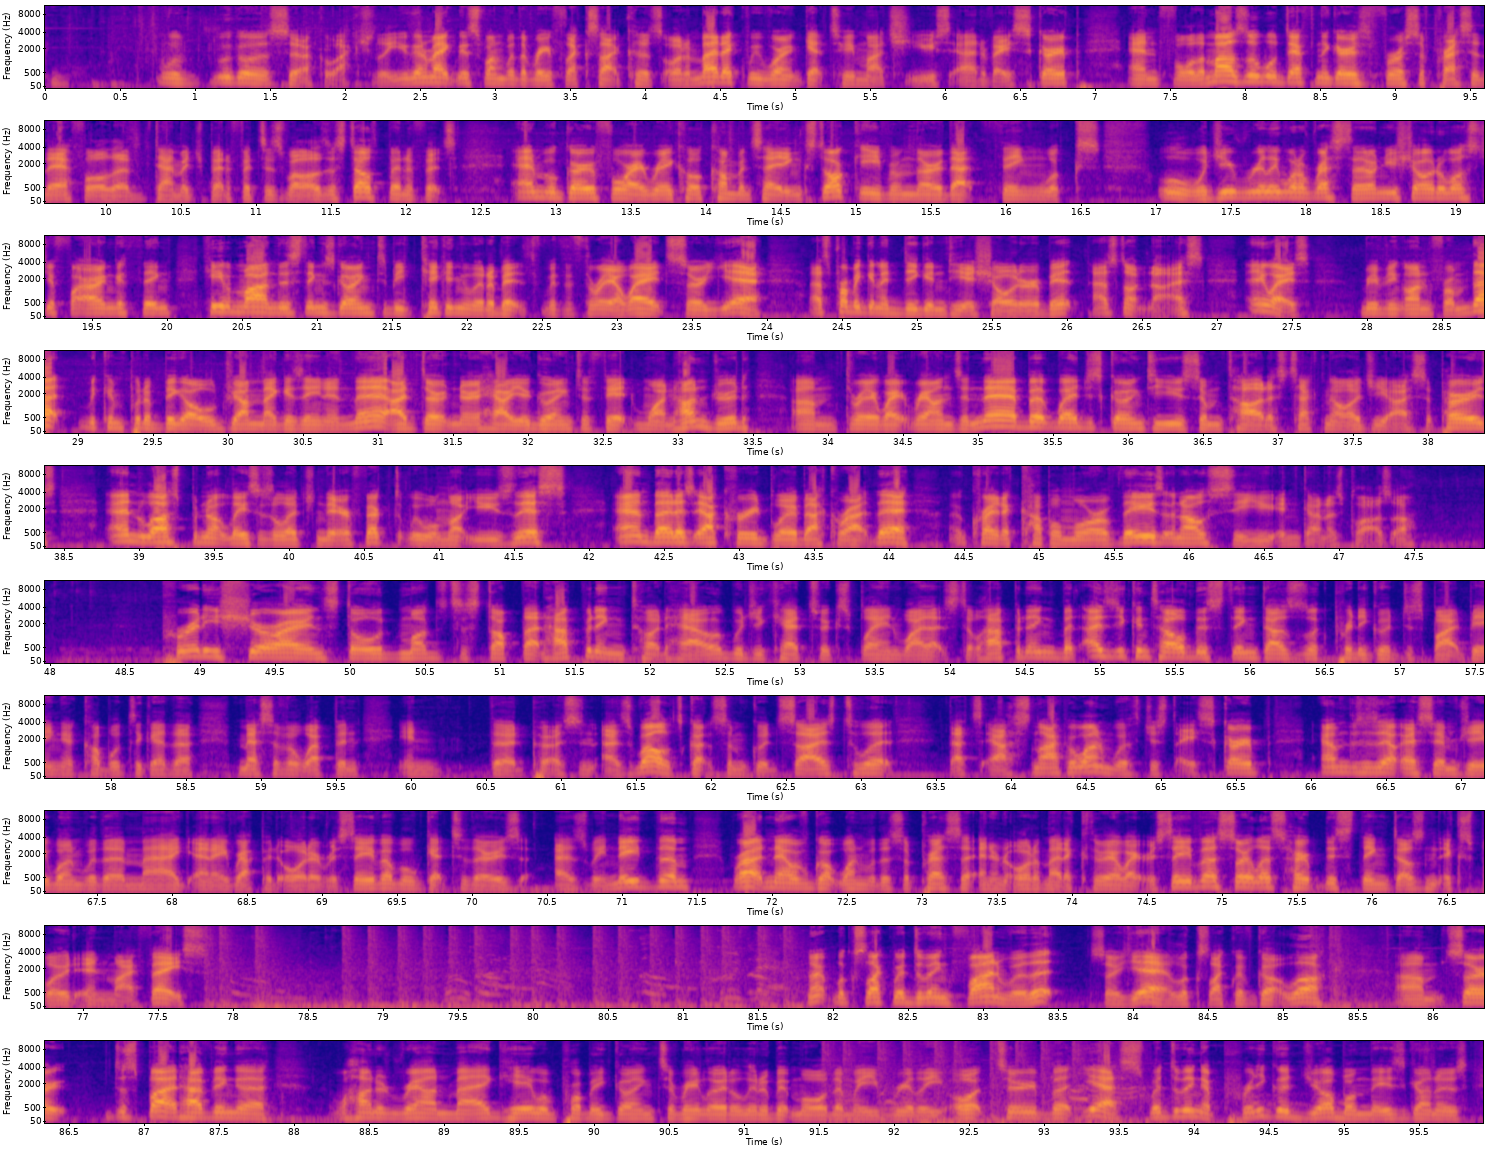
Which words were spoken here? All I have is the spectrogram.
We'll, we'll go to a circle actually. You're going to make this one with a reflex sight because it's automatic. We won't get too much use out of a scope. And for the muzzle, we'll definitely go for a suppressor there for the damage benefits as well as the stealth benefits. And we'll go for a recoil compensating stock even though that thing looks Ooh, would you really want to rest that on your shoulder whilst you're firing a thing? Keep in mind, this thing's going to be kicking a little bit with the 308, so yeah, that's probably going to dig into your shoulder a bit. That's not nice. Anyways, moving on from that, we can put a big old drum magazine in there. I don't know how you're going to fit 100 um, 308 rounds in there, but we're just going to use some TARDIS technology, I suppose. And last but not least, as a legendary effect, we will not use this. And that is our crude blowback right there. I'll create a couple more of these and I'll see you in Gunners Plaza. Pretty sure I installed mods to stop that happening, Todd Howard. Would you care to explain why that's still happening? But as you can tell, this thing does look pretty good despite being a cobbled together mess of a weapon in third person as well. It's got some good size to it. That's our sniper one with just a scope and this is our SMG one with a mag and a rapid auto receiver. We'll get to those as we need them. Right now we've got one with a suppressor and an automatic 308 receiver, so let's hope this thing doesn't explode in my face. Nope, looks like we're doing fine with it. So yeah, looks like we've got luck. Um, so despite having a 100 round mag here. We're probably going to reload a little bit more than we really ought to. But yes, we're doing a pretty good job on these gunners.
